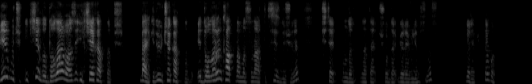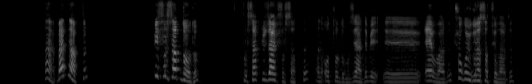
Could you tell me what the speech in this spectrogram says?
1,5-2 yılda dolar bazlı 2'ye katlamış. Belki de 3'e katladı. E doların katlamasını artık siz düşünün. İşte onu da zaten şurada görebiliyorsunuz. Grafikte bu. Ha, ben ne yaptım? Bir fırsat doğdu. Fırsat güzel bir fırsattı. Hani oturduğumuz yerde bir e, ev vardı. Çok uyguna satıyorlardı.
